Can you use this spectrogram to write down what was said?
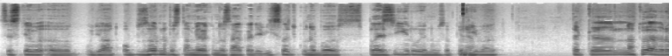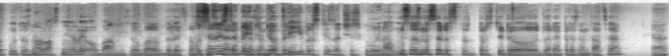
jsi chtěl uh, udělat obzor, nebo jsi tam měl jako na základě výsledku, nebo z plezíru, jenom se podívat. Jo. Tak eh, na tu Evropu to jsme vlastně jeli oba, jsme oba byli vlastně Museli jste být dobrý prostě za Českou no, republiku. No, museli jsme se dostat prostě do, do reprezentace. Jak?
